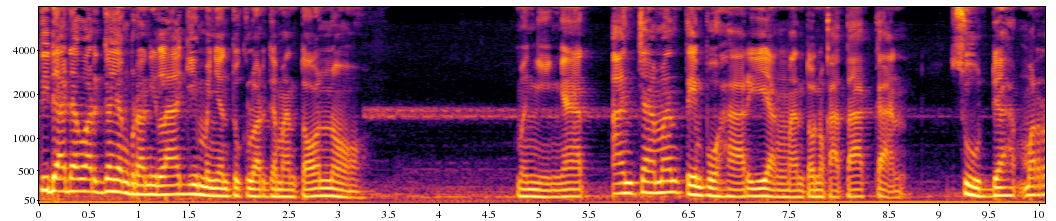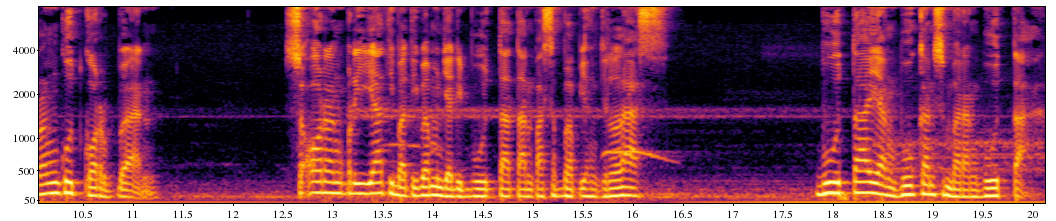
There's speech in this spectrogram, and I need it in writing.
tidak ada warga yang berani lagi menyentuh keluarga Mantono. Mengingat ancaman tempo hari yang Mantono katakan sudah merenggut korban. Seorang pria tiba-tiba menjadi buta tanpa sebab yang jelas. Buta yang bukan sembarang buta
